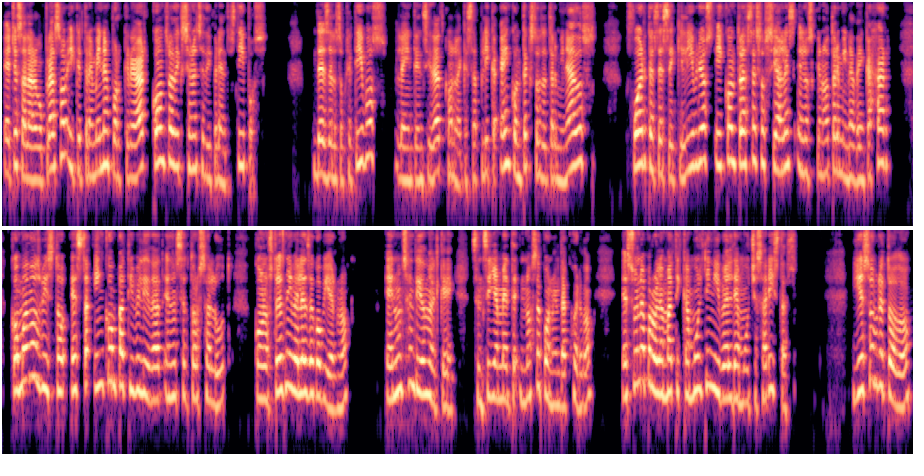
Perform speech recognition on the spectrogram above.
hechas a largo plazo y que terminan por crear contradicciones de diferentes tipos desde los objetivos, la intensidad con la que se aplica en contextos determinados, fuertes desequilibrios y contrastes sociales en los que no termina de encajar. Como hemos visto, esta incompatibilidad en el sector salud con los tres niveles de gobierno, en un sentido en el que sencillamente no se ponen de acuerdo, es una problemática multinivel de muchas aristas. Y es sobre todo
